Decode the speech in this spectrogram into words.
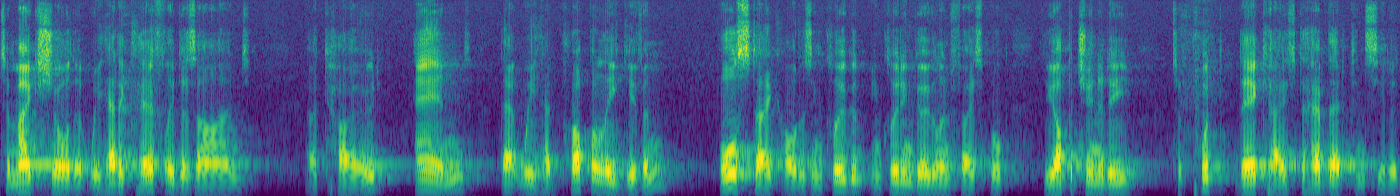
to make sure that we had a carefully designed uh, code and that we had properly given all stakeholders, including, including Google and Facebook, the opportunity to put their case, to have that considered.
